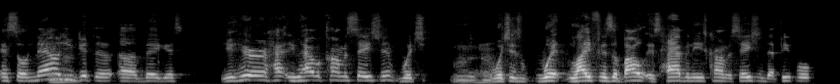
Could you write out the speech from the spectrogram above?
And so now mm-hmm. you get to uh, Vegas. You hear, you have a conversation, which Mm-hmm. which is what life is about is having these conversations that people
